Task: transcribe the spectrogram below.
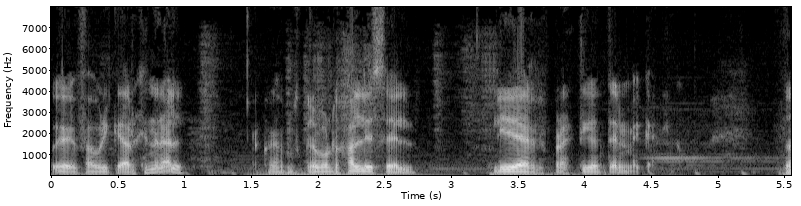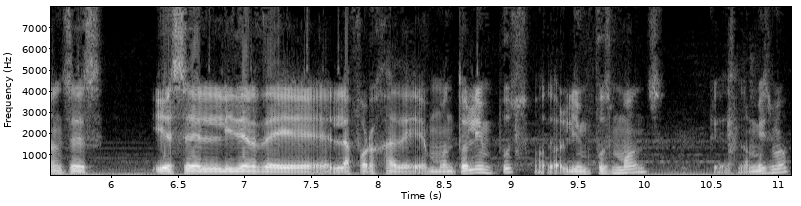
eh, fabricador general. Recordemos que el Borjal es el líder prácticamente del mecánico. Entonces, y es el líder de la forja de Mont Olympus, o de Olympus Mons, que es lo mismo,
